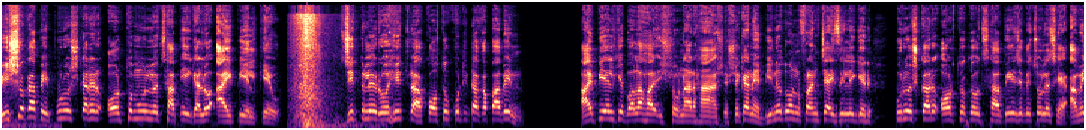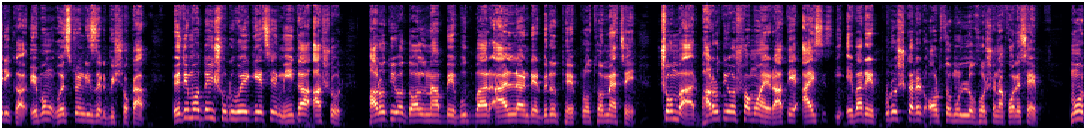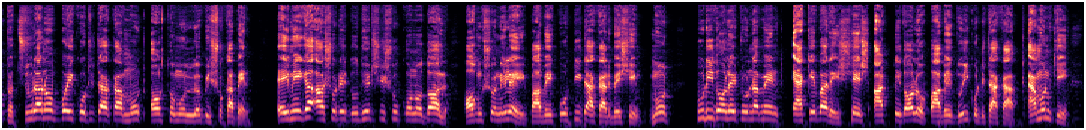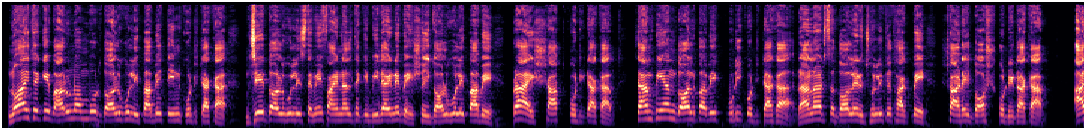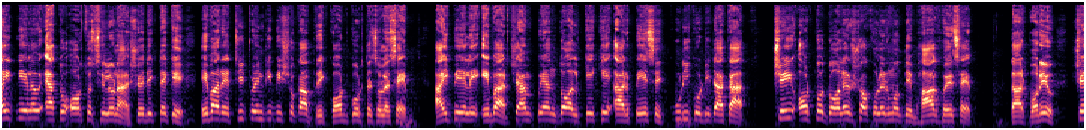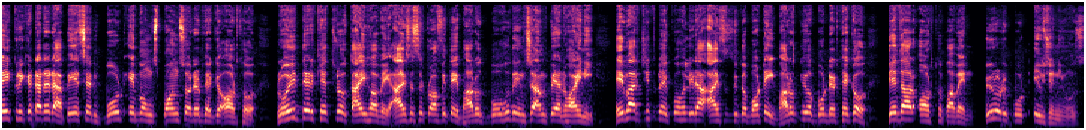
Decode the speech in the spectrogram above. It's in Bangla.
বিশ্বকাপে পুরস্কারের অর্থমূল্য ছাপিয়ে গেল আইপিএল কেও জিতলে রোহিতরা কত কোটি টাকা পাবেন? আইপিএলকে বলা হয় সোনার হাঁস। সেখানে বিনোদন ফ্র্যাঞ্চাইজি লিগের পুরস্কার অর্থকেও ছাপিয়ে যেতে চলেছে আমেরিকা এবং ওয়েস্ট ইন্ডিজের বিশ্বকাপ। ইতিমধ্যেই শুরু হয়ে গিয়েছে মেগা আসর। ভারতীয় দল নামবে বুধবার আয়ারল্যান্ডের বিরুদ্ধে প্রথম ম্যাচে। সোমবার ভারতীয় সময় রাতে আইসিসি এবারের পুরস্কারের অর্থমূল্য ঘোষণা করেছে। মোট চুরানব্বই কোটি টাকা মোট অর্থমূল্য বিশ্বকাপের। এই মেগা আসরে দুধের শিশু কোনো দল অংশ নিলেই পাবে কোটি টাকার বেশি। মোট কুড়ি দলে টুর্নামেন্ট একেবারে শেষ আটটি দলও পাবে দুই কোটি টাকা। এমনকি নয় থেকে বারো নম্বর দলগুলি পাবে তিন কোটি টাকা। যে দলগুলি সেমিফাইনাল থেকে বিদায় নেবে, সেই দলগুলি পাবে প্রায় সাত কোটি টাকা। চ্যাম্পিয়ন দল পাবে কুড়ি কোটি টাকা। রানার্স দলের ঝুলিতে থাকবে সাড়ে দশ কোটি টাকা। আইপিএলেও এত অর্থ ছিল না, সেদিক থেকে এবারে টি টোয়েন্টি বিশ্বকাপ রেকর্ড করতে চলেছে। আইপিএলে এবার চ্যাম্পিয়ন দল কে কে আর পেয়েছে কুড়ি কোটি টাকা। সেই অর্থ দলের সকলের মধ্যে ভাগ হয়েছে। তারপরেও সেই ক্রিকেটারেরা পেয়েছেন বোর্ড এবং স্পন্সরের থেকে অর্থ। রোহিতদের ক্ষেত্রেও তাই হবে। আইসিসি ট্রফিতে ভারত বহুদিন চ্যাম্পিয়ন হয়নি। এবার জিতলে কোহলিরা আইসিসি তো বটেই ভারতীয় বোর্ডের থেকেও দেদার অর্থ পাবেন। ব্যুরো রিপোর্ট ইউজে নিউজ।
